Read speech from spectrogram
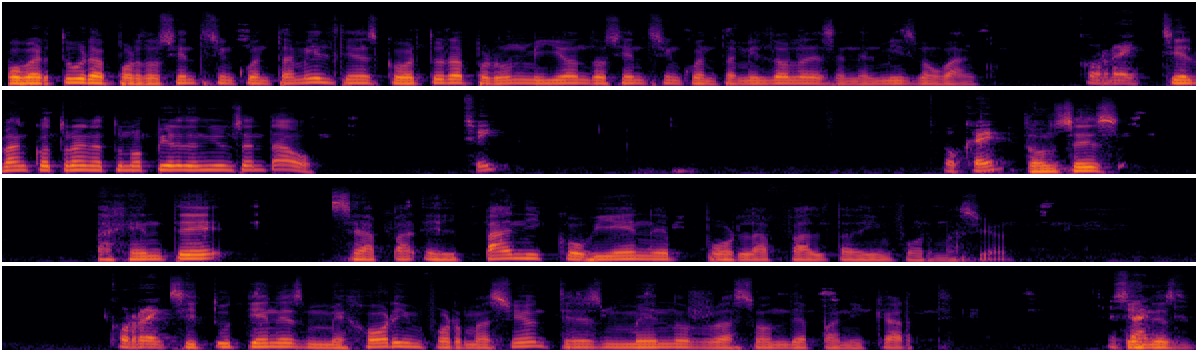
cobertura por 250 mil, tienes cobertura por un millón 250 mil dólares en el mismo banco. Correcto. Si el banco truena, tú no pierdes ni un centavo. Sí. Ok. Entonces, la gente, se, el pánico viene por la falta de información. Correcto. Si tú tienes mejor información, tienes menos razón de apanicarte. Tienes,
